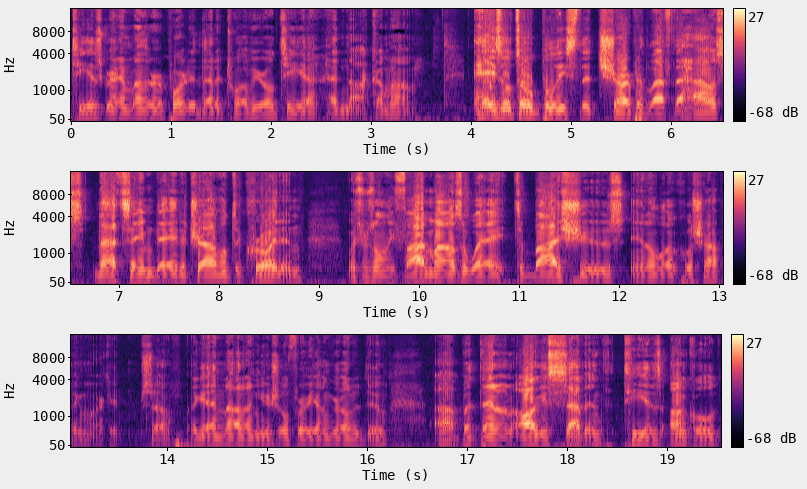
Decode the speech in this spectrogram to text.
Tia's grandmother reported that a twelve-year-old Tia had not come home. Hazell told police that Sharp had left the house that same day to travel to Croydon, which was only five miles away, to buy shoes in a local shopping market. So, again, not unusual for a young girl to do. Uh, but then on August 7th, Tia's uncle,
